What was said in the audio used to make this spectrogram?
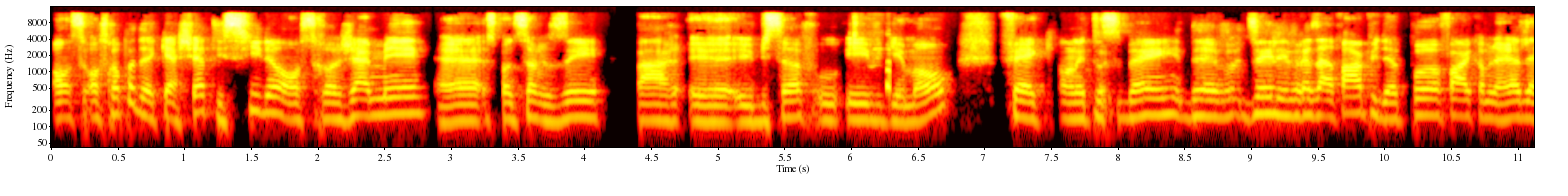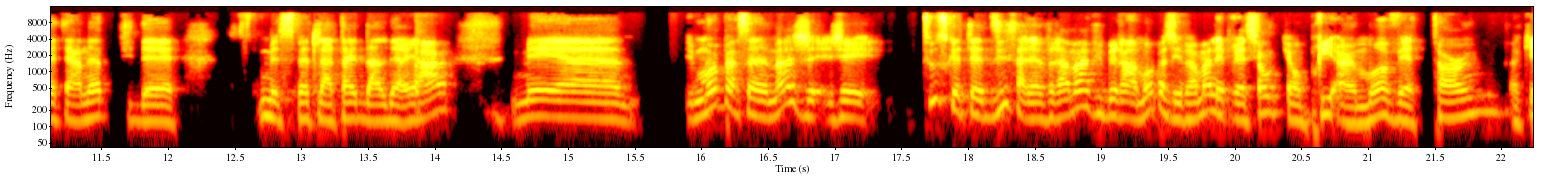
on ne sera pas de cachette ici, là. on ne sera jamais euh, sponsorisé par euh, Ubisoft ou Yves Guémont. Fait qu'on est tous bien de dire les vraies affaires puis de pas faire comme le reste de l'Internet puis de me se mettre la tête dans le derrière. Mais euh, moi, personnellement, tout ce que tu as dit, ça a vraiment vibré en moi parce que j'ai vraiment l'impression qu'ils ont pris un mauvais turn. OK?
